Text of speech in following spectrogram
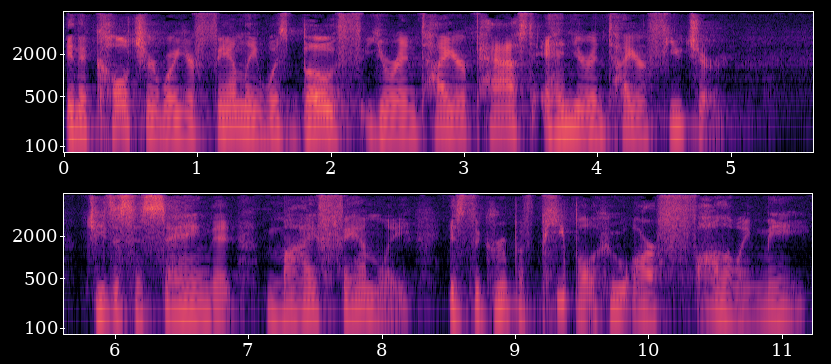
in a culture where your family was both your entire past and your entire future. Jesus is saying that my family is the group of people who are following me.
